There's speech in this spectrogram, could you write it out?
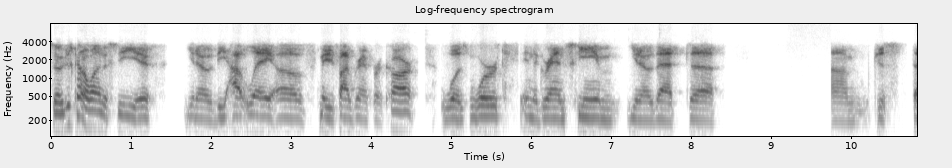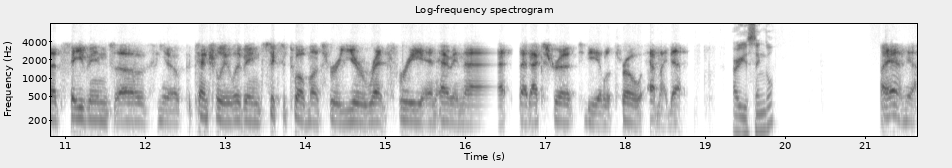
So just kind of wanted to see if you know, the outlay of maybe five grand for a car was worth in the grand scheme, you know, that uh, um, just that savings of, you know, potentially living six to 12 months for a year rent free and having that, that extra to be able to throw at my debt. Are you single? I am, yes.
